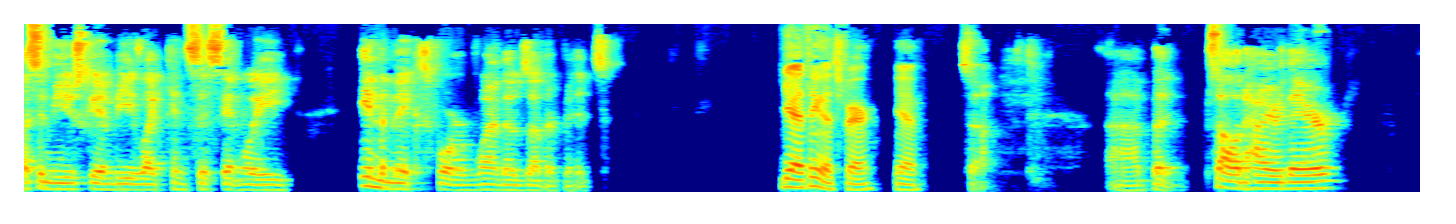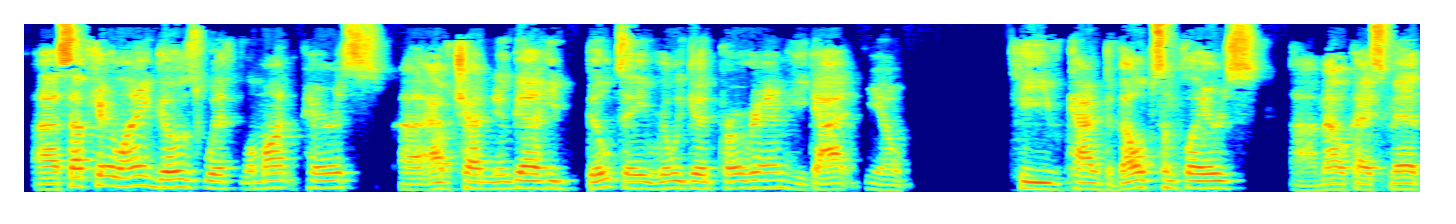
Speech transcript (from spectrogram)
SMU is going to be like consistently in the mix for one of those other bids. Yeah, I think that's fair. Yeah. So uh, but solid hire there. Uh, South Carolina goes with Lamont Paris uh, out of Chattanooga. He built a really good program. He got, you know, he kind of developed some players, uh, Malachi Smith,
